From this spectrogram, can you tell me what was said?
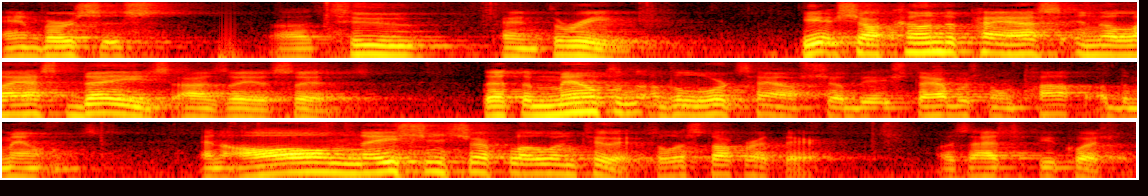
and verses uh, 2 and 3. It shall come to pass in the last days, Isaiah says, that the mountain of the Lord's house shall be established on top of the mountains, and all nations shall flow into it. So let's stop right there. Let's ask a few questions.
